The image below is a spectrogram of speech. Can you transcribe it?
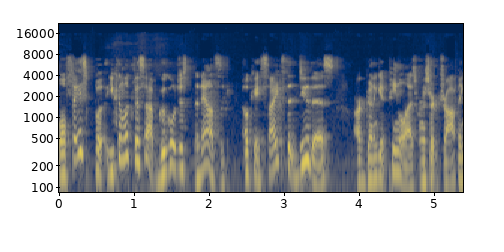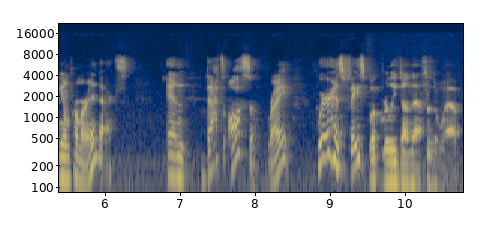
Well, Facebook, you can look this up. Google just announced, like, okay, sites that do this are going to get penalized. We're going to start dropping them from our index. And that's awesome, right? Where has Facebook really done that for the web?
